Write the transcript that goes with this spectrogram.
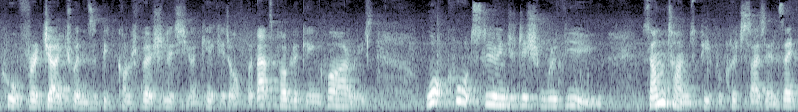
call for a judge when there's a big controversial issue and kick it off, but that's public inquiries. What courts do in judicial review sometimes people criticise it and say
